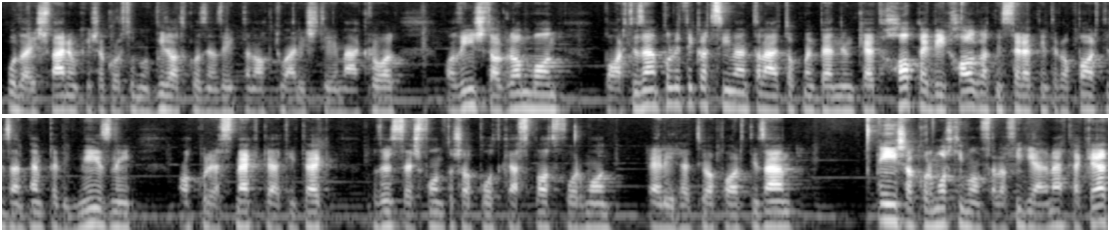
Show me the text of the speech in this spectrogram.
oda is várunk, és akkor tudunk vitatkozni az éppen aktuális témákról. Az Instagramon Partizán Politika címen találtok meg bennünket, ha pedig hallgatni szeretnétek a Partizánt, nem pedig nézni, akkor ezt megteltitek az összes fontosabb podcast platformon elérhető a Partizán. És akkor most hívom fel a figyelmeteket,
